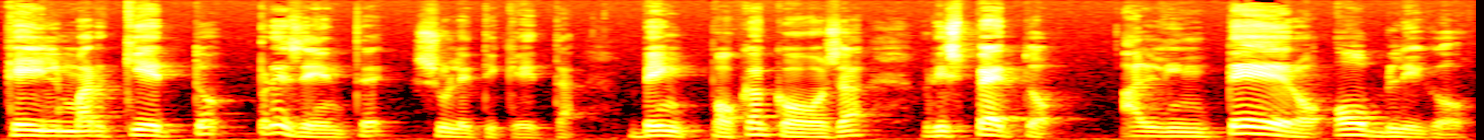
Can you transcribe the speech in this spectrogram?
che il marchietto presente sull'etichetta. Ben poca cosa rispetto all'intero obbligo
